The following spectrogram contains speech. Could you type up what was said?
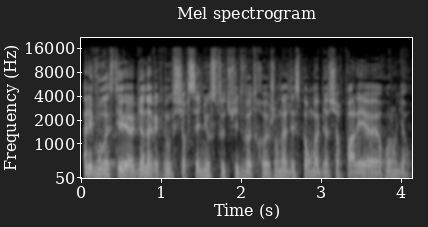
Allez, vous restez bien avec nous sur CNews. Tout de suite, votre journal des sports. On va bien sûr parler euh, Roland Garros.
